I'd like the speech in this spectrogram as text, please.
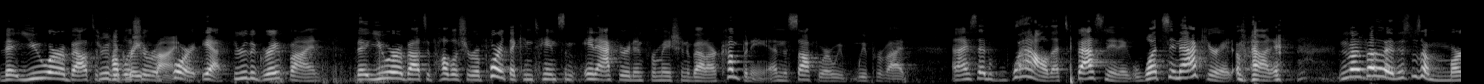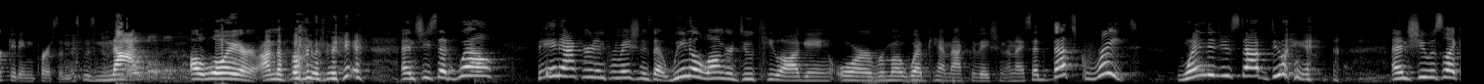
that you are about to Through publish a report. Yeah, through the grapevine, that you are about to publish a report that contains some inaccurate information about our company and the software we, we provide. And I said, wow, that's fascinating. What's inaccurate about it? And by, by the way, this was a marketing person. This was not a lawyer on the phone with me. And she said, well, the inaccurate information is that we no longer do key logging or remote webcam activation. And I said, that's great. When did you stop doing it? And she was like,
